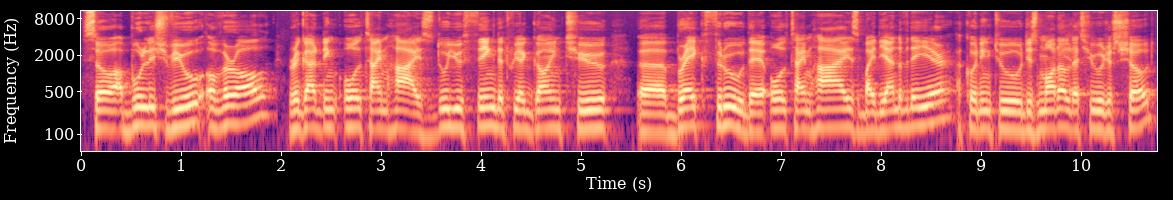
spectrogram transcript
So a bullish view overall regarding all-time highs. Do you think that we are going to uh, break through the all-time highs by the end of the year, according to this model that you just showed?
